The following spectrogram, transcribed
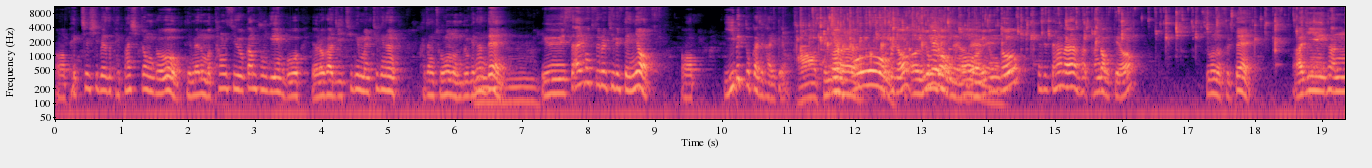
어, 170에서 180 정도 되면은 뭐 탕수육, 깐풍기 뭐 여러 가지 튀김을 튀기는 가장 좋은 온도긴 한데 음. 이 쌀국수를 튀길 때는요. 어, 200도까지 가야 돼요. 아, 네, 굉장히 오, 그죠? 어, 이 굉장히 정도, 좋네요. 어, 네네. 이 정도 했을 때 하나 담가 볼게요. 집어넣었을 때 아직 한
